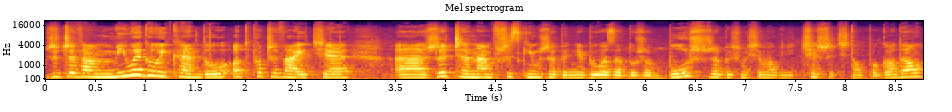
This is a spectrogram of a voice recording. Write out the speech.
Życzę Wam miłego weekendu, odpoczywajcie. E, Życzę nam wszystkim, żeby nie było za dużo burz, żebyśmy się mogli cieszyć tą pogodą.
